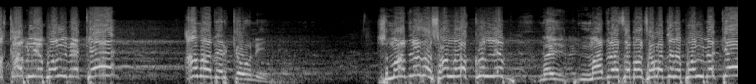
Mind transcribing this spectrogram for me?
অকাবলিয়ে বলবে কে? আমাদের কেউ নেই। মাদ্রাসা সংরক্ষণ মাদ্রাসা বাঁচাবার জন্য বলবে কে?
